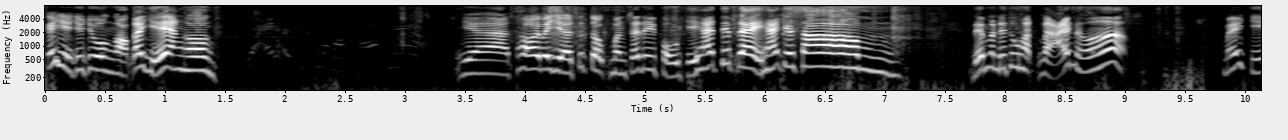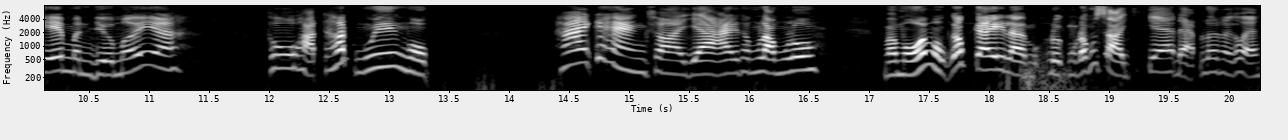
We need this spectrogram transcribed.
cái gì chua chua ngọt á dễ ăn hơn Giải là chua chua ngọt ngọt Dạ, yeah, thôi bây giờ tiếp tục mình sẽ đi phụ chị hái tiếp đây, hái cho xong. Để mình đi thu hoạch vải nữa. Mấy chị em mình vừa mới à, thu hoạch hết nguyên một hai cái hàng xoài dài thòng lòng luôn. Và mỗi một gốc cây là một- được một đống xoài cha đạp lên rồi các bạn.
